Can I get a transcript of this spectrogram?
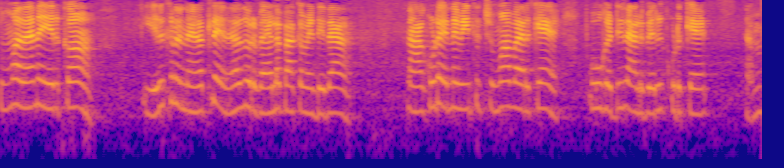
சும்மா தானே இருக்கோம். இருக்கிற நேரத்தில் ஏதாவது ஒரு வேலை பார்க்க வேண்டியதா? நான் கூட என்ன வீட்டில் சும்மாவா இருக்கேன்? பூ கட்டி நாலு பேருக்கு கொடுக்கேன். நம்ம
